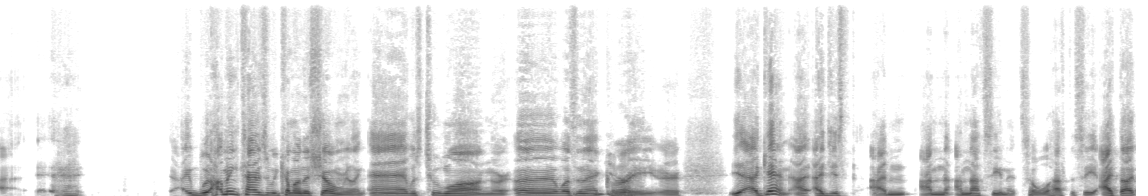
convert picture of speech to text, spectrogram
uh, how many times did we come on the show and we're like, eh, it was too long, or uh, it wasn't that Yeah. great, or yeah, again, I, I just I'm I'm I'm not seeing it, so we'll have to see. I thought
